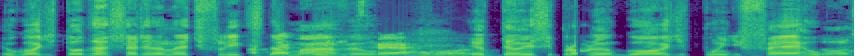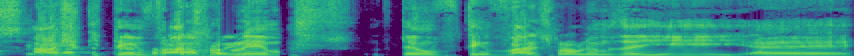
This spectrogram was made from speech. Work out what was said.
Eu gosto de todas as séries da Netflix, Até da Marvel. Ferro, eu tenho esse problema, eu gosto de Punho de Ferro. Nossa, Acho que tem é vários brabo, problemas. Tem, tem vários problemas aí. É,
